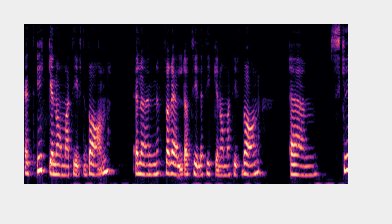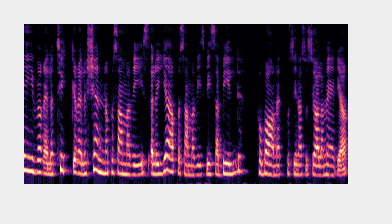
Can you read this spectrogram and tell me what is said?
ett icke-normativt barn eller en förälder till ett icke-normativt barn ehm, skriver eller tycker eller känner på samma vis eller gör på samma vis, visar bild på barnet på sina sociala medier,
